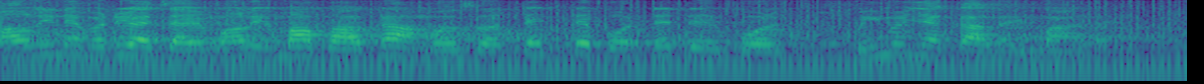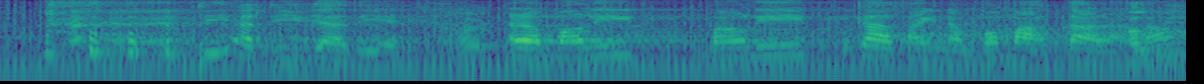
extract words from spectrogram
မောင်လေးနဲ့မတွေ့ရကြရင်မောင်လေးအမဘာကမလို့ဆိုတော့တက်တက်ပေါ်တက်တက်ပေါ်မိမရက်ကလိုက်မှာလေတီးအတီးပြသေးရဲ့အဲ့တော့မောင်လေးမောင်လေးကခိုင်းတာမမကတာဟုတ်နော်ပြီ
